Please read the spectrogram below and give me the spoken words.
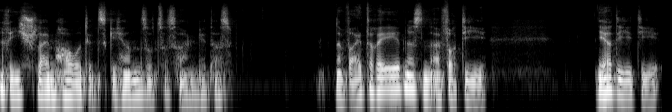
Riechschleimhaut ins Gehirn sozusagen geht das. Eine weitere Ebene sind einfach die, ja, die, die,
